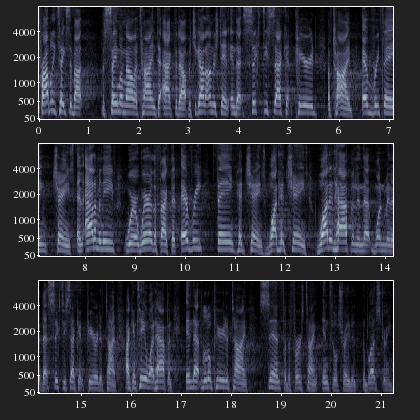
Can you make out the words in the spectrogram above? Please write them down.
Probably takes about the same amount of time to act it out. But you got to understand, in that 60 second period of time, everything changed. And Adam and Eve were aware of the fact that everything had changed. What had changed? What had happened in that one minute, that 60 second period of time? I can tell you what happened. In that little period of time, sin for the first time infiltrated the bloodstream.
